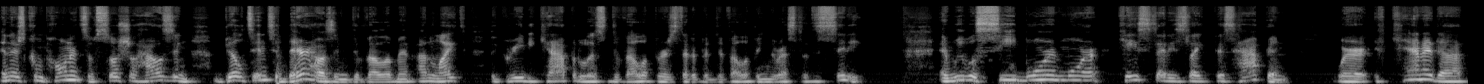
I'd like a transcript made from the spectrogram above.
And there's components of social housing built into their housing development, unlike the greedy capitalist developers that have been developing the rest of the city. And we will see more and more case studies like this happen, where if Canada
